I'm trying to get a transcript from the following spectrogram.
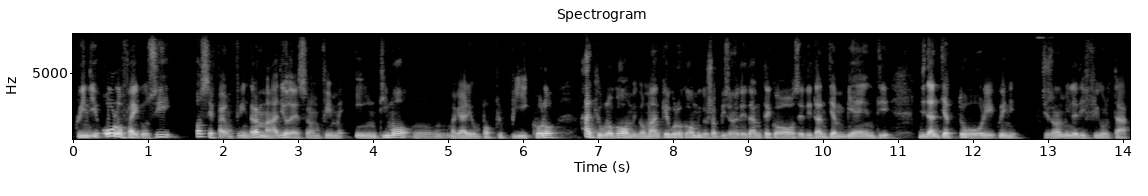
Quindi o lo fai così o se fai un film drammatico deve essere un film intimo, magari un po' più piccolo, anche uno comico, ma anche quello comico ha bisogno di tante cose, di tanti ambienti, di tanti attori, quindi ci sono mille difficoltà.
